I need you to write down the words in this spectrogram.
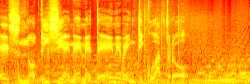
es noticia en NTN 24.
